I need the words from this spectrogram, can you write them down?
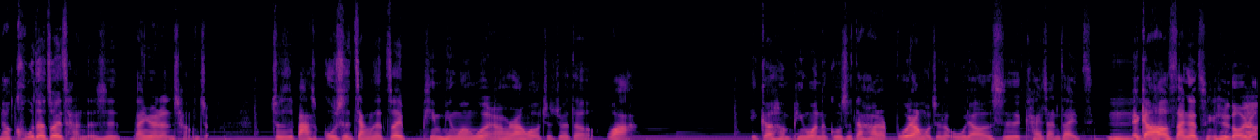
然后哭的最惨的是《但愿人长久》，就是把故事讲的最平平稳稳，然后让我就觉得哇，一个很平稳的故事，但它不会让我觉得无聊的是开展在即，嗯，哎，刚好三个情绪都有，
